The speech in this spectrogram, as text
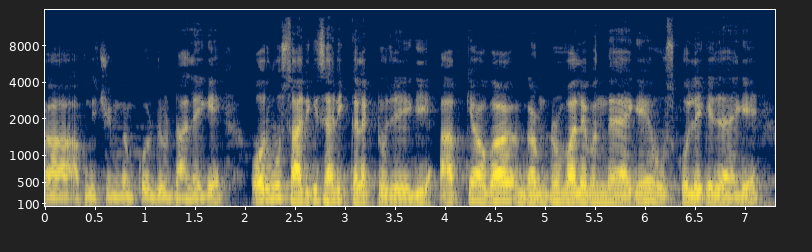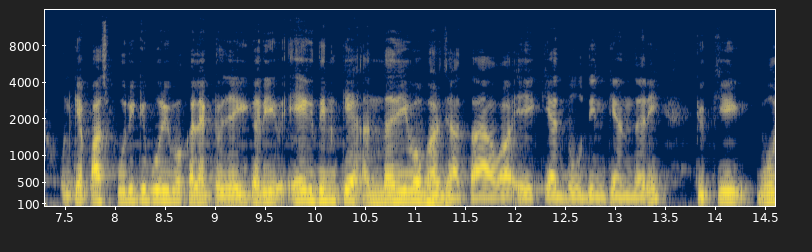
अपनी चिंगम को जो डालेंगे और वो सारी की सारी कलेक्ट हो जाएगी। अब क्या होगा गम ड्रॉप वाले बंदे आएँगे, उसको लेके जाएँगे, उनके पास पूरी की पूरी वो कलेक्ट हो जाएगी। करीब एक दिन के अंदर ही वो भर जाता है वह एक या दो दिन के अंदर ही, क्योंकि वो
